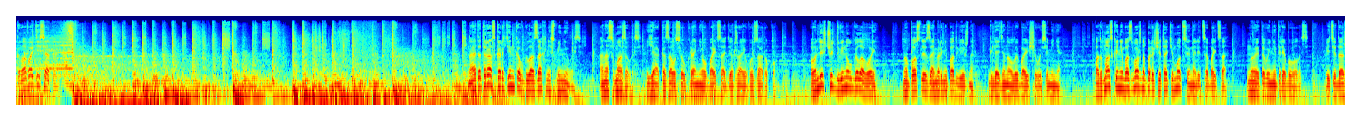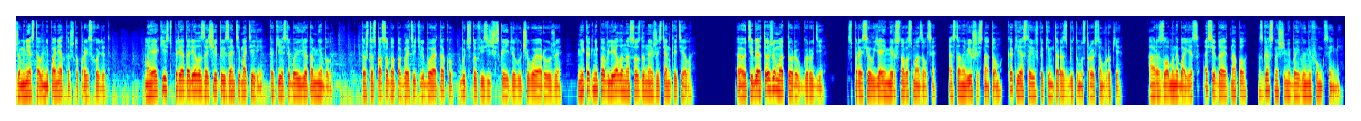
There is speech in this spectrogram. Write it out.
Глава 10 На этот раз картинка в глазах не сменилась. Она смазалась. Я оказался у крайнего бойца, держа его за руку. Он лишь чуть двинул головой, но после замер неподвижно, глядя на улыбающегося меня. Под маской невозможно прочитать эмоции на лице бойца, но этого и не требовалось, ведь и даже мне стало непонятно, что происходит. Моя кисть преодолела защиту из антиматерии, как если бы ее там не было. То, что способно поглотить любую атаку, будь то физическое или лучевое оружие, никак не повлияло на созданное жестянкой тело. «А у тебя тоже моторы в груди?» — спросил я, и мир снова смазался, остановившись на том, как я стою с каким-то разбитым устройством в руке, а разломанный боец оседает на пол с гаснущими боевыми функциями.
